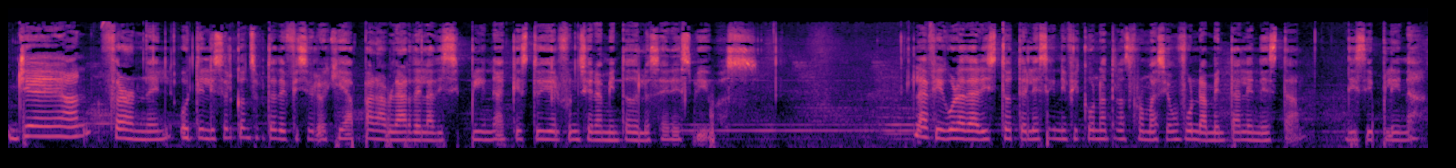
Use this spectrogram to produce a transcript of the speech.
Jean Fernel utilizó el concepto de fisiología para hablar de la disciplina que estudia el funcionamiento de los seres vivos. La figura de Aristóteles significó una transformación fundamental en esta disciplina,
